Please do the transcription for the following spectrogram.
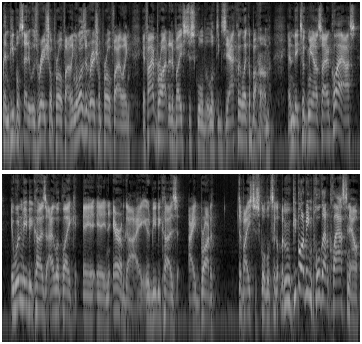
And people said it was racial profiling. It wasn't racial profiling. If I brought a device to school that looked exactly like a bomb and they took me outside of class, it wouldn't be because I look like a, an Arab guy. It would be because I brought a device to school looks like. I mean, people are being pulled out of class now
